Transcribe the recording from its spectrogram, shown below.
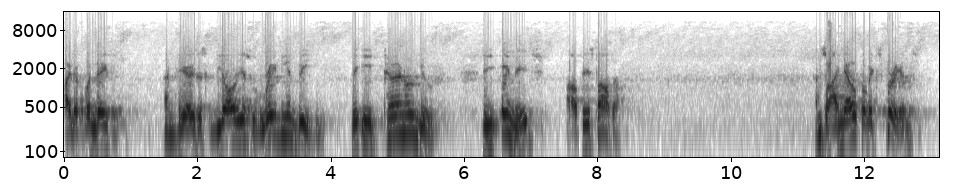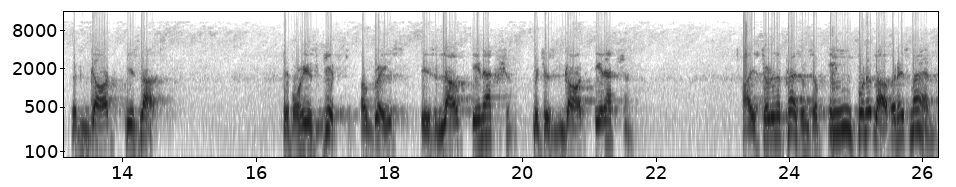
I look upon David, and here is this glorious, radiant being, the eternal youth, the image of his father. And so I know from experience that God is love. Therefore, his gift of grace is love in action, which is God in action. I stood in the presence of infinite love and its man.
